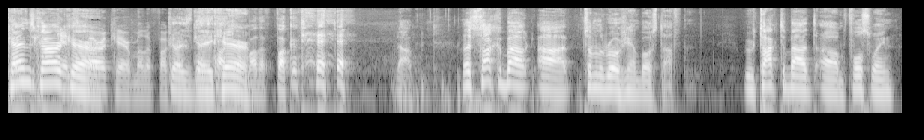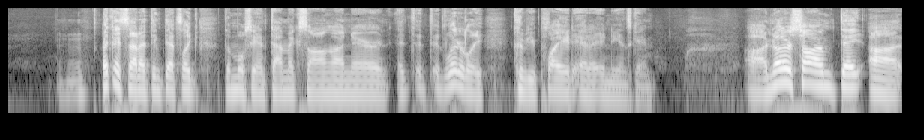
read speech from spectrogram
Ken's Car Ken's car Care care, motherfucker. because they Fuck care. motherfucker. No. Let's talk about uh, some of the Rochambeau stuff. We talked about um, Full Swing. Like I said, I think that's like the most anthemic song on there. It, it, it literally could be played at an Indians game. Uh, another song that uh,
